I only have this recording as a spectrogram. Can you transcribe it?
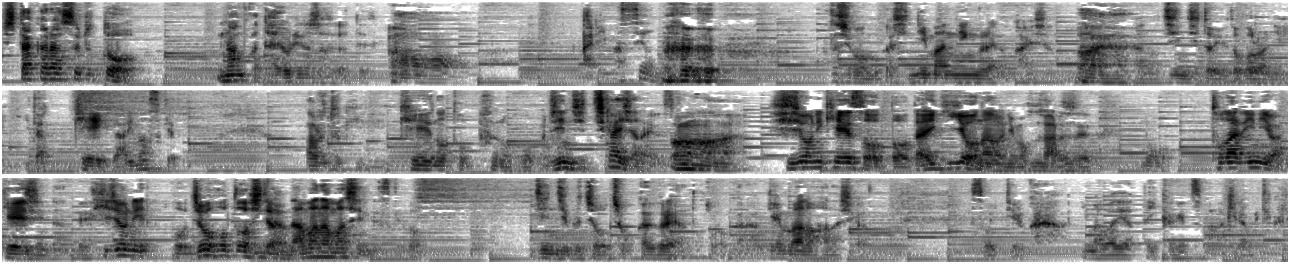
下からするとなんか頼りなさが出てああ。ありますよね。私も昔2万人ぐらいの会社の,、はいはい。あの人事というところにいた経緯がありますけどある時経営のトップの方が人事近いじゃないですか、は非常に経営層と大企業なのにもかかわらず、もう隣には経営陣なんで非常にこう情報としては生々しいんですけど、人事部長直下ぐらいのところから現場の話がそう言ってるから今までやった1ヶ月は諦めてくれ。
